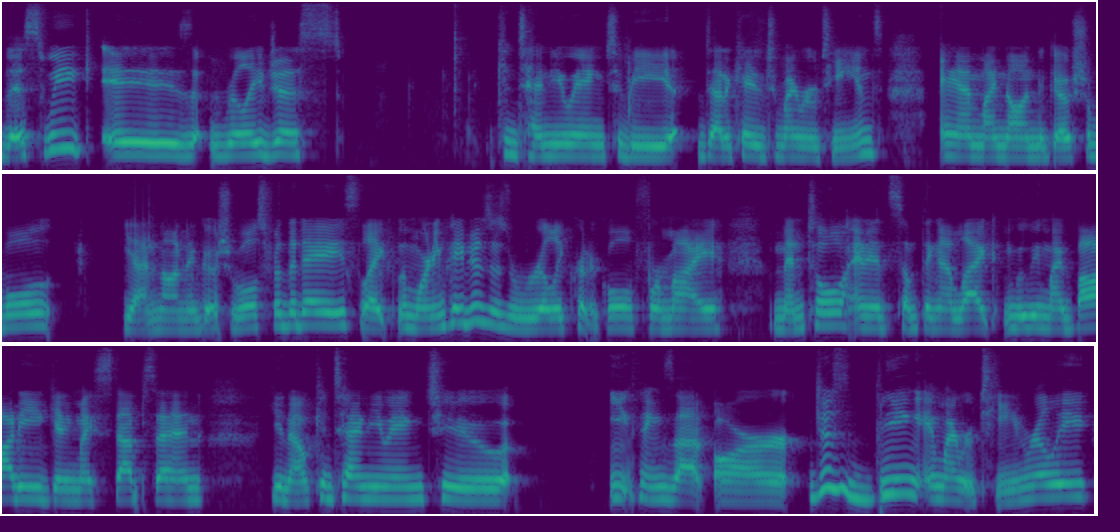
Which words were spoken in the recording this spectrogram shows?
this week is really just continuing to be dedicated to my routines and my non negotiable. Yeah, non negotiables for the days. Like the morning pages is really critical for my mental, and it's something I like moving my body, getting my steps in, you know, continuing to eat things that are just being in my routine really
